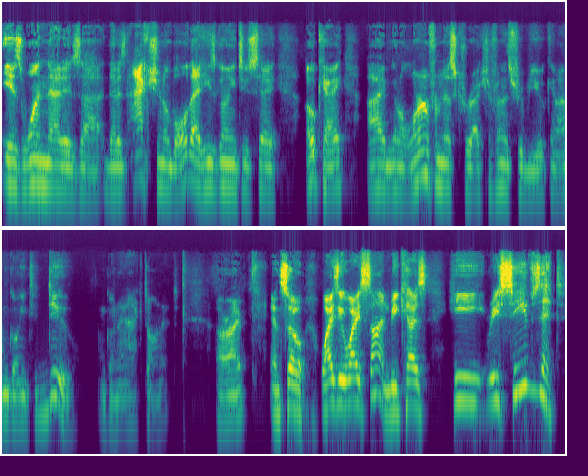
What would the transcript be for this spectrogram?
is one that is uh, that is actionable. That he's going to say, "Okay, I'm going to learn from this correction, from this rebuke, and I'm going to do. I'm going to act on it." All right. And so, why is he wise son? Because he receives it.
